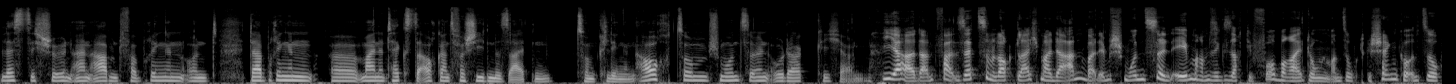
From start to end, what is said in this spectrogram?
lässt sich schön ein Abend verbringen. Und da bringen äh, meine Texte auch ganz verschiedene Seiten zum Klingen, auch zum Schmunzeln oder Kichern. Ja, dann setzen wir doch gleich mal da an bei dem Schmunzeln. Eben haben Sie gesagt, die Vorbereitungen, man sucht Geschenke und so.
